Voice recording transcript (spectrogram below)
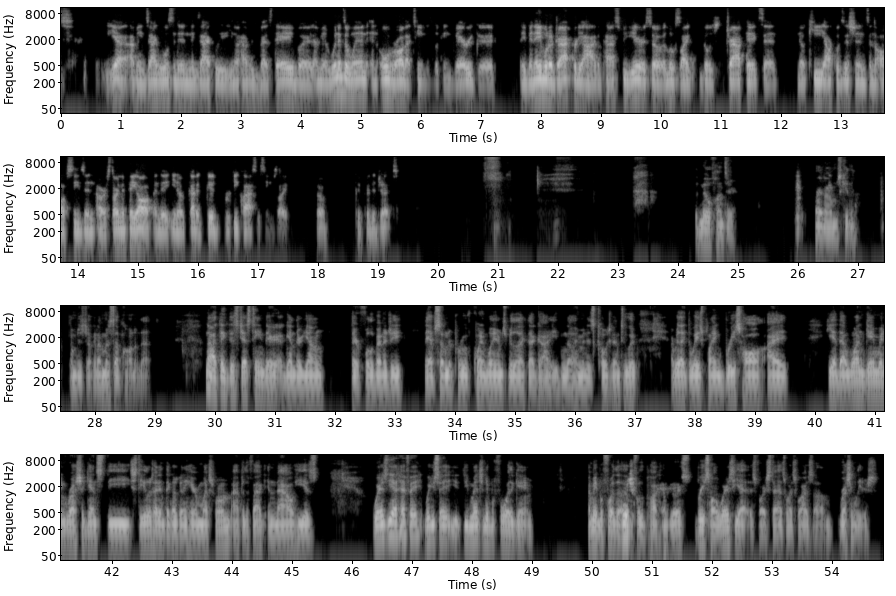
yeah, I mean, Zach Wilson didn't exactly, you know, have his best day, but I mean, win is a win. And overall, that team is looking very good. They've been able to draft pretty high the past few years. So it looks like those draft picks and, you know, key acquisitions in the offseason are starting to pay off. And they, you know, got a good rookie class, it seems like. So good for the Jets. The MILF Hunter. No, I'm just kidding. I'm just joking. I'm gonna stop calling him that. No, I think this Jets team, they're again, they're young, they're full of energy. They have something to prove. Quinn Williams really like that guy, even though him and his coach got into it. I really like the way he's playing. Breece Hall, I he had that one game winning rush against the Steelers. I didn't think I was going to hear much from him after the fact, and now he is. Where's he at, Hefe? What you say? You, you mentioned it before the game. I mean, before the uh, before the podcast. Where's Breece Hall? Where's he at as far as stats, as far as um, rushing leaders?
